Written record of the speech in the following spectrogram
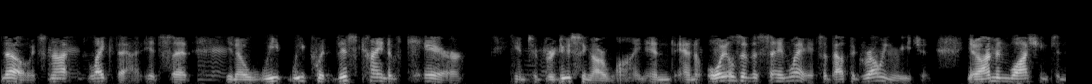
No, it's not mm-hmm. like that. It's that mm-hmm. you know we we put this kind of care into producing our wine. And, and oils are the same way. It's about the growing region. You know, I'm in Washington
